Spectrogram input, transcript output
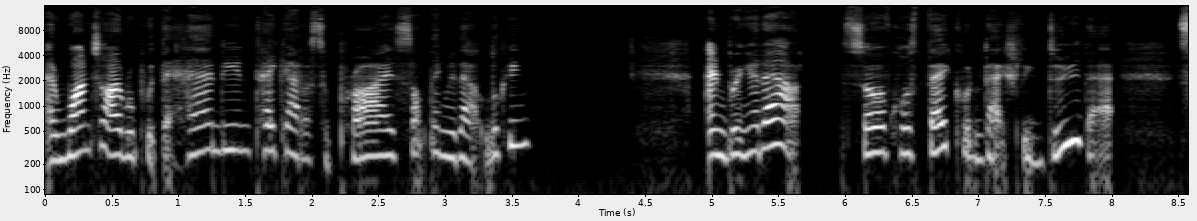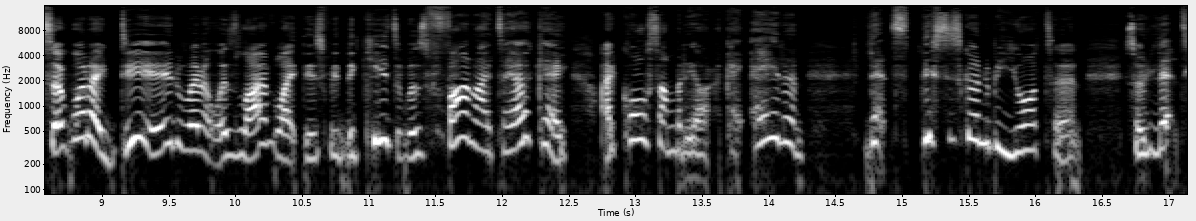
And one child will put their hand in, take out a surprise, something without looking, and bring it out. So, of course, they couldn't actually do that. So, what I did when it was live like this with the kids, it was fun. I'd say, okay, I'd call somebody out. Okay, Aiden, let's, this is going to be your turn. So, let's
